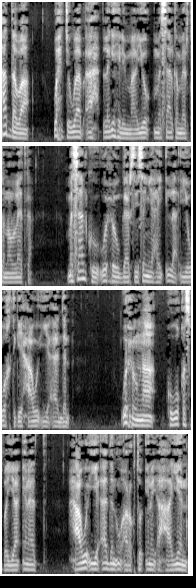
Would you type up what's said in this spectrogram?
Haddaba wax jawaab ah laga heli maayo masaalka meerta nololeedka. Masaalku wuxuu gaarsiisan yahay ilaa iyo wakhtigii xaawe iyo aadan. Wuxuuna kugu qasbayaa inaad xaawe iyo aadan u aragto inay ahaayeen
